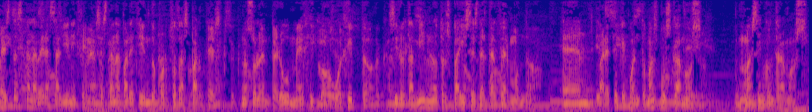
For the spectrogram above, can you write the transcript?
Estas calaveras alienígenas están apareciendo por todas partes, no solo en Perú, México o Egipto, sino también en otros países del tercer mundo. Parece que cuanto más buscamos, más encontramos.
